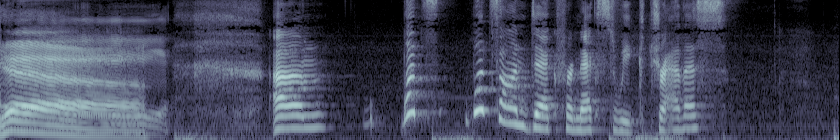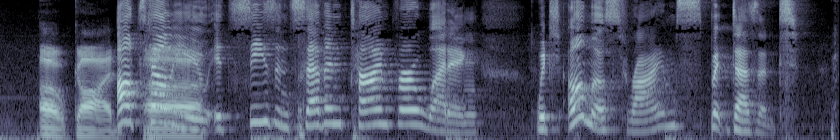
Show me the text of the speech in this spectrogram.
Yeah. Um, what's what's on deck for next week, Travis? Oh God. I'll tell Uh, you, it's season seven, time for a wedding, which almost rhymes but doesn't.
